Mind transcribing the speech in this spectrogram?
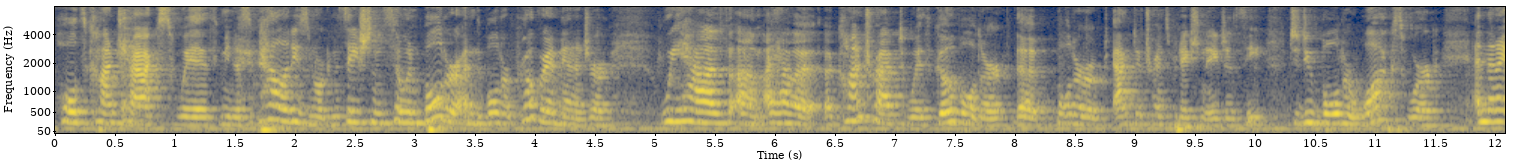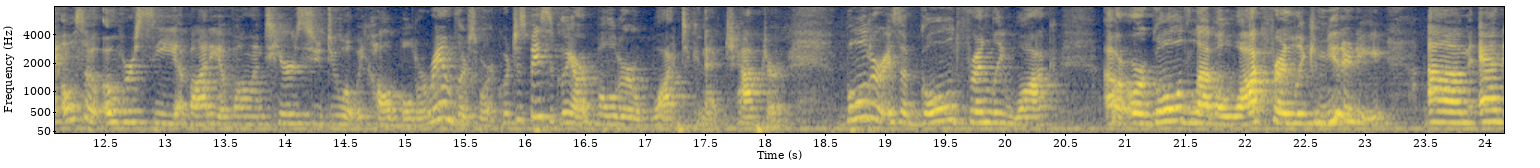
holds contracts with municipalities and organizations. So in Boulder, I'm the Boulder program manager. We have, um, I have a, a, contract with Go Boulder, the Boulder Active Transportation Agency, to do Boulder Walks work. And then I also oversee a body of volunteers who do what we call Boulder Ramblers work, which is basically our Boulder Walk to Connect chapter. Boulder is a gold-friendly walk, uh, or gold level walk-friendly community um, and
